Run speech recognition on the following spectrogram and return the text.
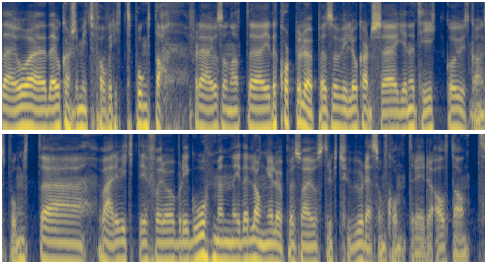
det er, jo, det er, jo, kanskje mitt favorittpunkt, da. For det er jo sånn at uh, i det korte løpet så vil jo kanskje genetikk og utgangspunkt uh, være viktig for å bli god, men i det lange løpet så er jo struktur det som kontrer alt annet.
